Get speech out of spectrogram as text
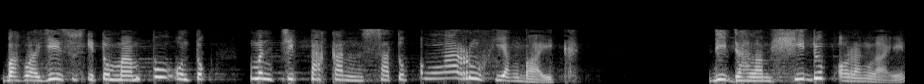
bahwa Yesus itu mampu untuk menciptakan satu pengaruh yang baik di dalam hidup orang lain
